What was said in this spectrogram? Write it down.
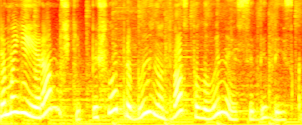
Для моєї рамочки пішло приблизно 2,5 сиди диска.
